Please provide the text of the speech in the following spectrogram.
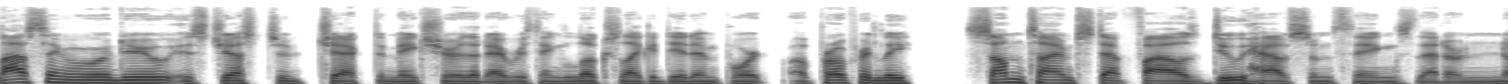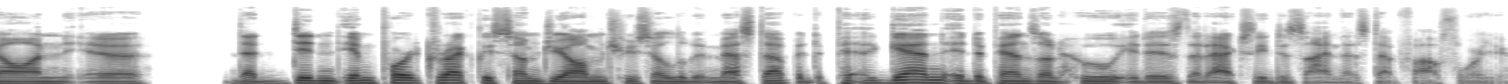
Last thing we're going to do is just to check to make sure that everything looks like it did import appropriately. Sometimes step files do have some things that are non uh, that didn't import correctly. Some geometries are a little bit messed up. It dep- again, it depends on who it is that actually designed that step file for you.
